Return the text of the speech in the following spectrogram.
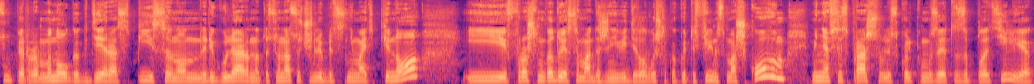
супер много где расписан, он регулярно, то есть у нас очень любит снимать кино, и в прошлом году я сама даже не видела, вышел какой-то фильм с Машковым, меня все спрашивали, сколько мы за это заплатили, я,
